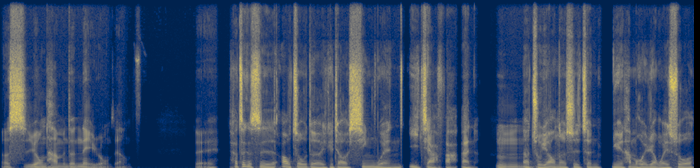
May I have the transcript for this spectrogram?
呃使用他们的内容这样子。对，它这个是澳洲的一个叫新闻议价法案嗯嗯，那主要呢是针，因为他们会认为说，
